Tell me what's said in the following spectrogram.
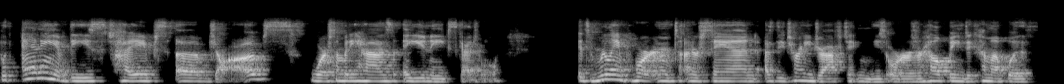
with any of these types of jobs where somebody has a unique schedule, it's really important to understand as the attorney drafting these orders or helping to come up with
